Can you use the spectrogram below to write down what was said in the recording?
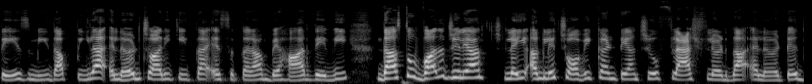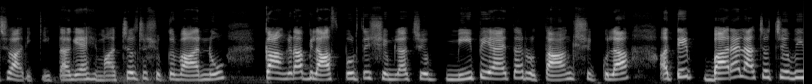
ਤੇਜ਼ ਮੀਂਹ ਦਾ ਪੀਲਾ ਅਲਰਟ ਜਾਰੀ ਕੀਤਾ। ਇਸ ਤਰ੍ਹਾਂ ਬਿਹਾਰ ਦੇ ਵੀ 10 ਤੋਂ ਵੱਧ ਜ਼ਿਲ੍ਹਿਆਂ ਲਈ ਅਗਲੇ 24 ਘੰਟਿਆਂ 'ਚ ਫਲੈਸ਼ ਫਲੱਡ ਦਾ ਅਲਰਟ ਜਾਰੀ ਕੀਤਾ ਗਿਆ। ਹਿਮਾਚਲ 'ਚ ਸ਼ੁੱਕਰਵਾਰ ਨੂੰ ਕਾਂਗੜਾ, ਬਿਲਾਸਪੁਰ ਤੇ ਸ਼ਿਮਲਾ 'ਚ ਮੀਂਹ ਪਿਆ ਹੈ ਤਾਂ ਰੋਹਤਾਂਗ ਸ਼ਿਕੁਲਾ ਅਤੇ ਬਾਰਾਲਾਚਾ 'ਚ ਵੀ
